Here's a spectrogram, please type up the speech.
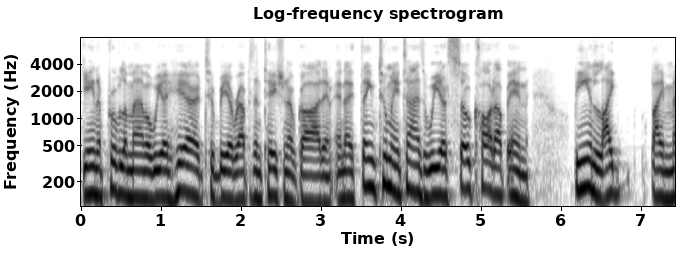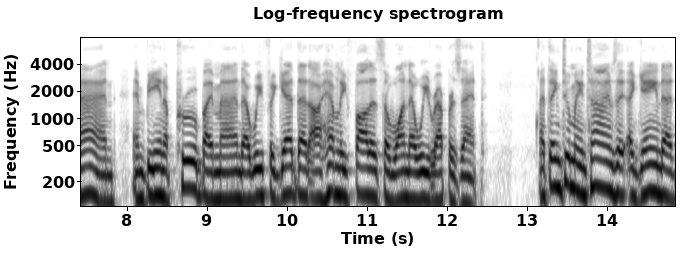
gain approval of man, but we are here to be a representation of God. And, and I think too many times we are so caught up in being liked by man and being approved by man that we forget that our Heavenly Father is the one that we represent. I think too many times, again, that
